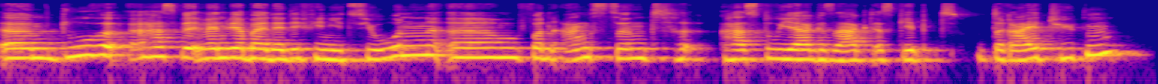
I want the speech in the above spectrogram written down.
du hast, wenn wir bei der Definition ähm, von Angst sind, hast du ja gesagt, es gibt drei Typen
